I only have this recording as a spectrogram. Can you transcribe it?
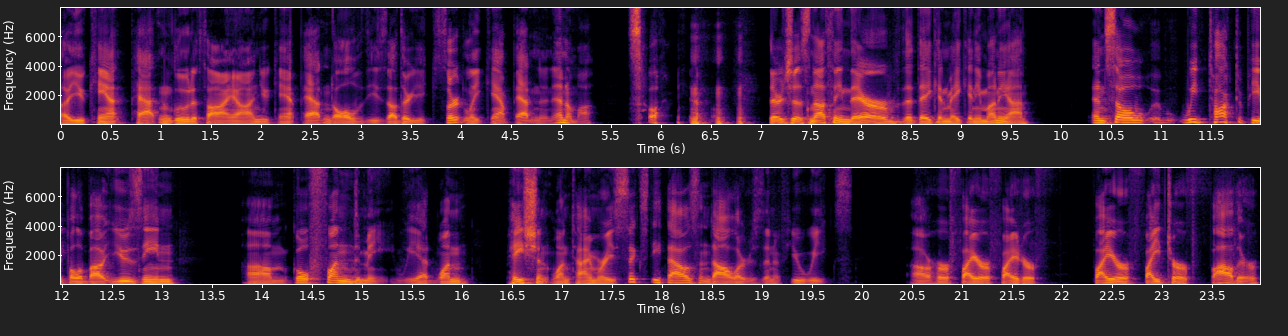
Uh, you can't patent glutathione. You can't patent all of these other. You certainly can't patent an enema. So you know, there's just nothing there that they can make any money on. And so we talked to people about using um, GoFundMe. We had one patient one time raised sixty thousand dollars in a few weeks. Uh, her firefighter firefighter father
